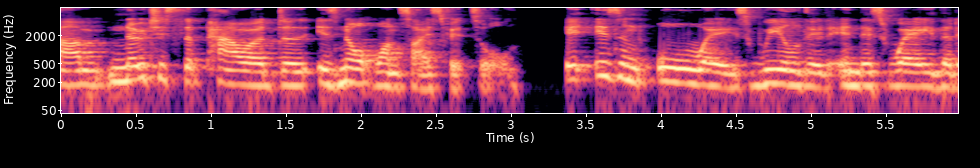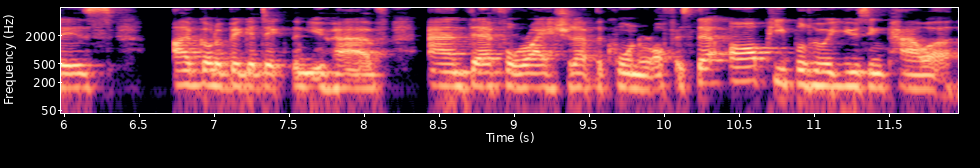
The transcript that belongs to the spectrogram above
Um, notice that power do, is not one size fits all. It isn't always wielded in this way that is I've got a bigger dick than you have, and therefore I should have the corner office. There are people who are using power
